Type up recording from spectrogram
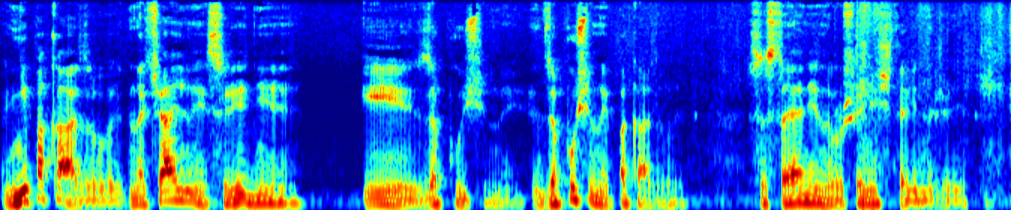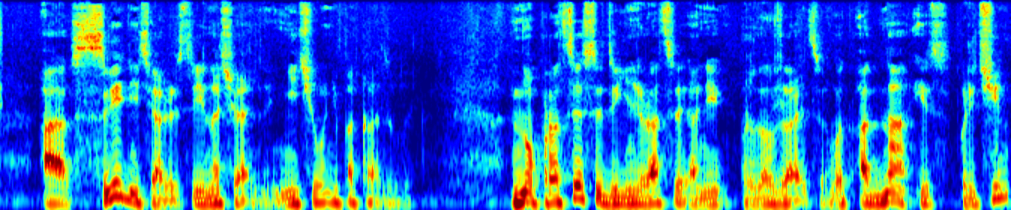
не показывают начальные, средние и запущенные. Запущенные показывают состояние нарушения щитовидной железы. А средней тяжести и начальной ничего не показывает. Но процессы дегенерации, они продолжаются. Вот одна из причин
